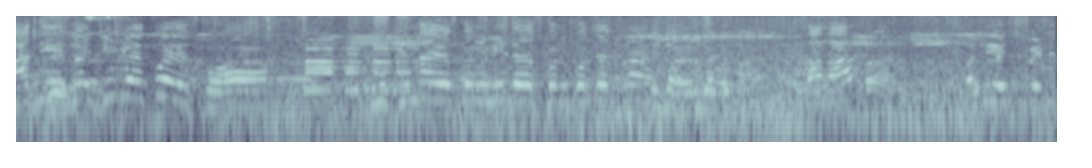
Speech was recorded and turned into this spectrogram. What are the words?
అది దీంట్లో ఎక్కువ వేసుకో నువ్వు కింద వేసుకొని మీద వేసుకొని పోతే. చాలా మళ్ళీ వచ్చి పెట్టి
